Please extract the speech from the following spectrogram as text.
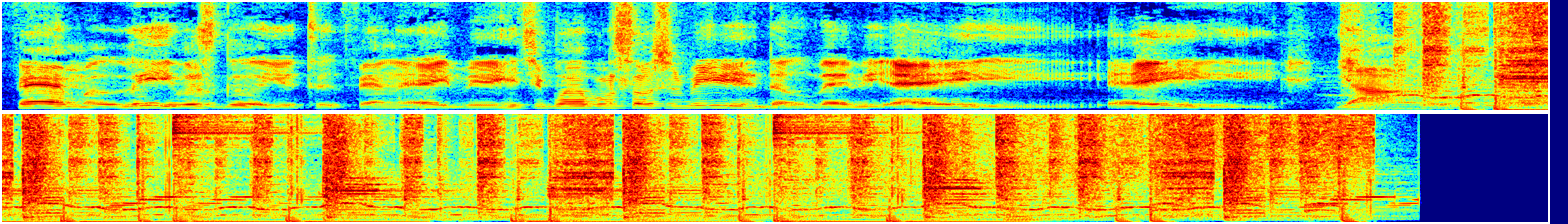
family. What's good, YouTube family? Hey, man, hit your boy up on social media, though, baby. Hey, hey, y'all.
